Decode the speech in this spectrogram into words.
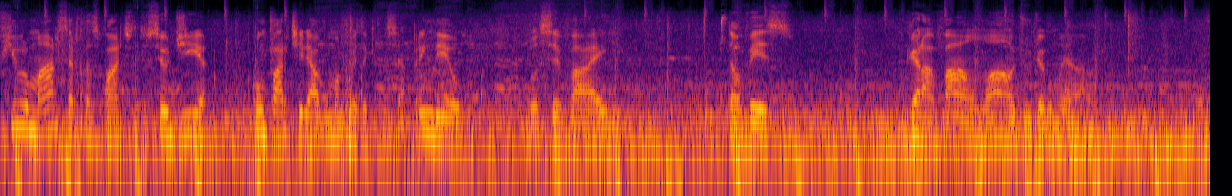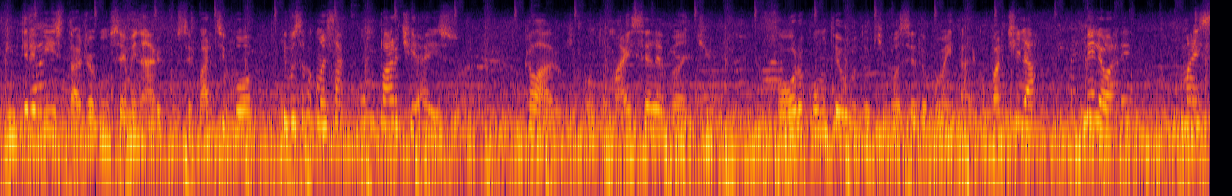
filmar certas partes do seu dia, compartilhar alguma coisa que você aprendeu. Você vai, talvez, gravar um áudio de alguma entrevista de algum seminário que você participou e você vai começar a compartilhar isso. Claro que quanto mais relevante for o conteúdo que você documentar e compartilhar, melhor. Mas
